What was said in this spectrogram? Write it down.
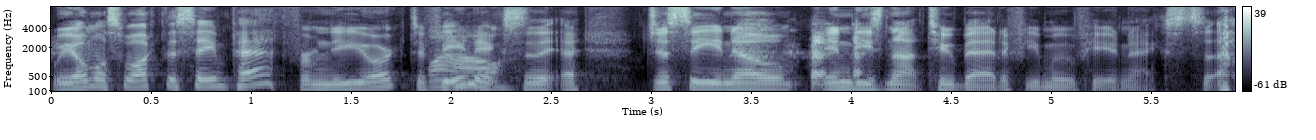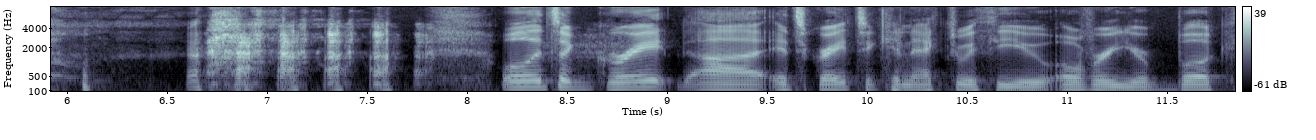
We, we, almost walked the same path from New York to Wow. Phoenix. And, uh, just so you know, Indy's not too bad if you move here next. So. well, it's a great uh, it's great to connect with you over your book,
